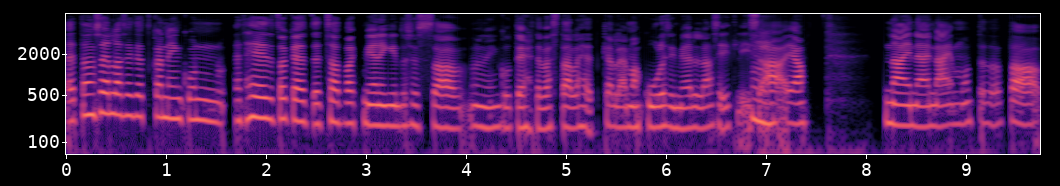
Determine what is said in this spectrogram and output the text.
että on sellaiset, jotka niin kuin, että hei, että okei, että, että sä oot vaikka mielenkiintoisessa niin kuin tehtävässä tällä hetkellä ja mä kuulisin mielellään siitä lisää mm. ja näin, näin, näin. Mutta tota,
